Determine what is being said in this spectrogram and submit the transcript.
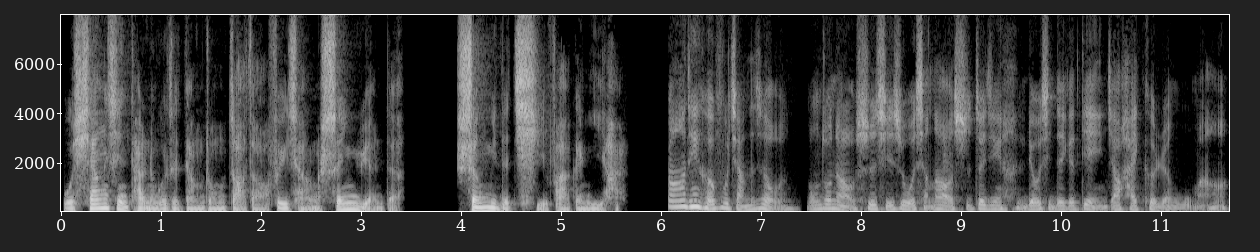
我相信他能够在当中找到非常深远的生命的启发跟意涵。刚刚听何父讲的这首《笼中鸟》诗，其实我想到的是最近很流行的一个电影叫《骇客任务》嘛，哈，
